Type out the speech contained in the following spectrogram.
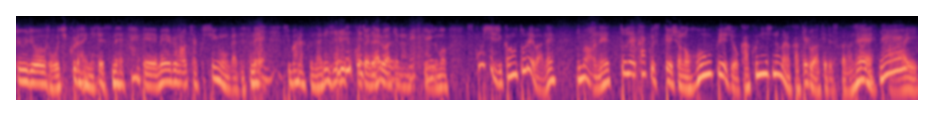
終了同時くらいにですね、えーメールの着信音がですねしばらく鳴り響くことになるわけなんですけれども、少し時間を取ればね今はネットで各ステーションのホームページを確認しながら書けるわけですからね。ね。はい。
